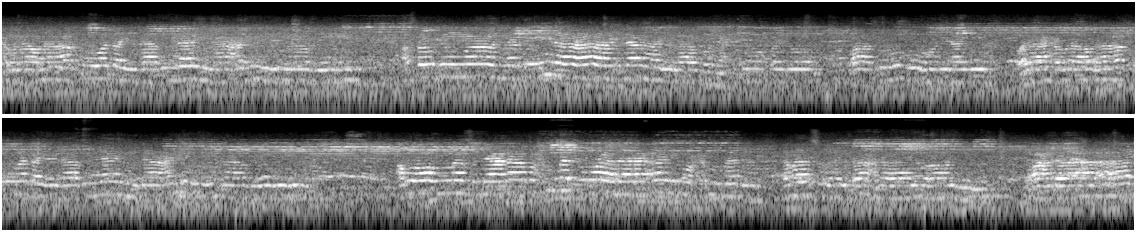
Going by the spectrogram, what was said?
حول ولا قوة إلا بالله العلي العظيم أستغفر الله الذي لا إله إلا هو الحي القيوم وأتوب إليه ولا حول ولا قوة إلا بالله العلي العظيم اللهم صل على محمد وعلى آل محمد كما صليت على إبراهيم وعلى آل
